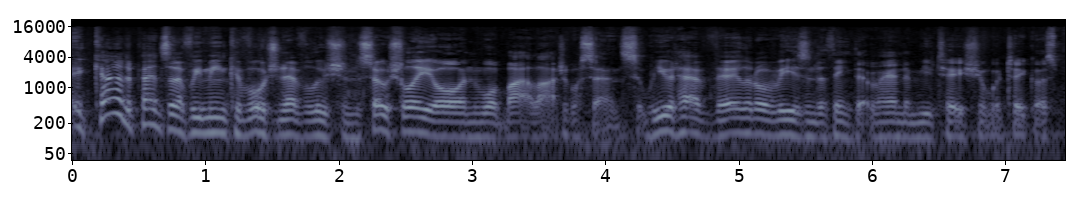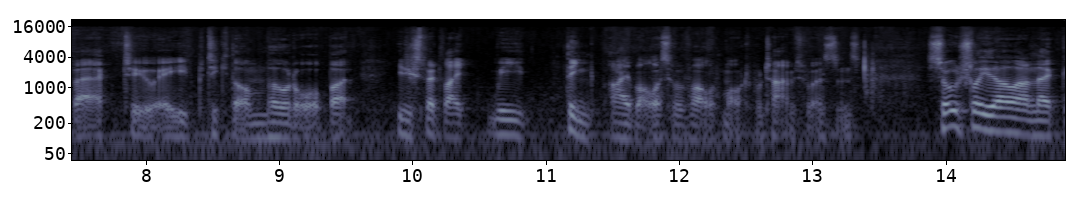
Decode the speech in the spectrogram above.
It kind of depends on if we mean convergent evolution socially or in the more biological sense. We would have very little reason to think that random mutation would take us back to a particular model, but you'd expect, like, we think eyeballs have evolved multiple times, for instance socially though like,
